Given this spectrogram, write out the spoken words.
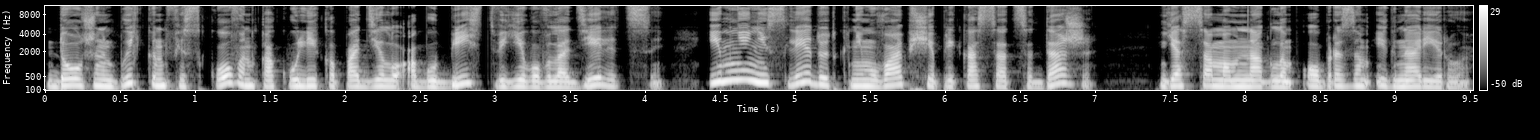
должен быть конфискован как улика по делу об убийстве его владелицы, и мне не следует к нему вообще прикасаться даже, я самым наглым образом игнорирую.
